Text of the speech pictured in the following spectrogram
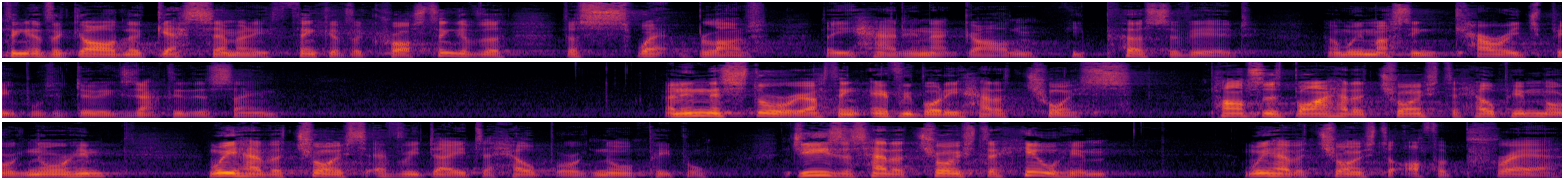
Think of the Garden of Gethsemane. Think of the cross. Think of the, the sweat blood that he had in that garden. He persevered, and we must encourage people to do exactly the same. And in this story, I think everybody had a choice. Passers by had a choice to help him or ignore him. We have a choice every day to help or ignore people. Jesus had a choice to heal him. We have a choice to offer prayer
